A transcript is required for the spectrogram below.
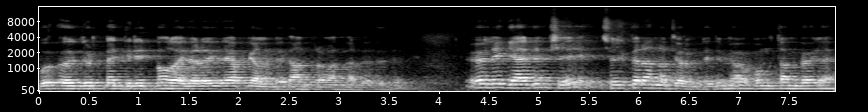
Bu öldürtme, diriltme olayları da yapmayalım dedi antrenmanlarda dedi. Öyle geldim şey çocuklara anlatıyorum. Dedim ya komutan böyle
